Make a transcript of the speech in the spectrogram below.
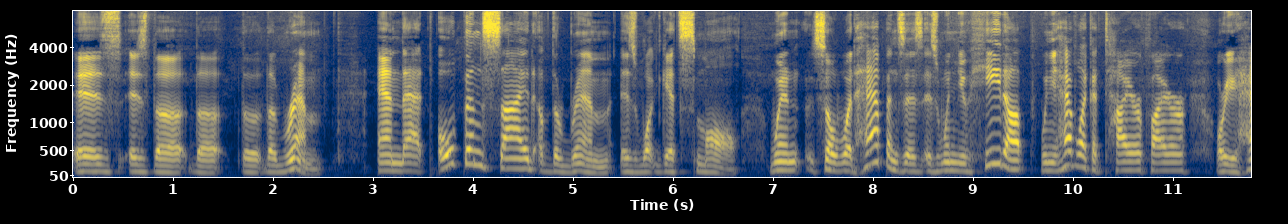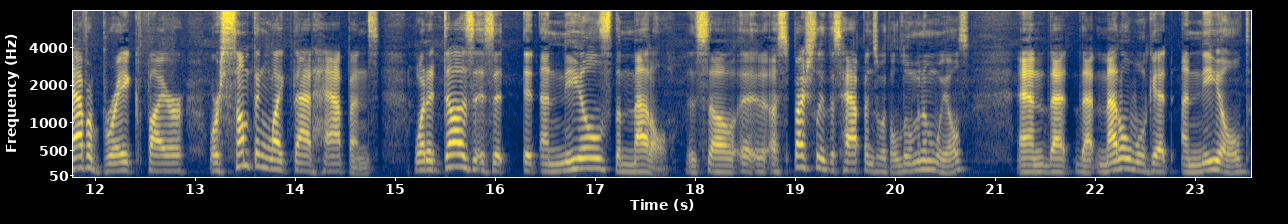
is is the the the, the rim, and that open side of the rim is what gets small. When so what happens is is when you heat up when you have like a tire fire or you have a brake fire or something like that happens what it does is it, it anneals the metal. So, uh, especially this happens with aluminum wheels, and that, that metal will get annealed.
